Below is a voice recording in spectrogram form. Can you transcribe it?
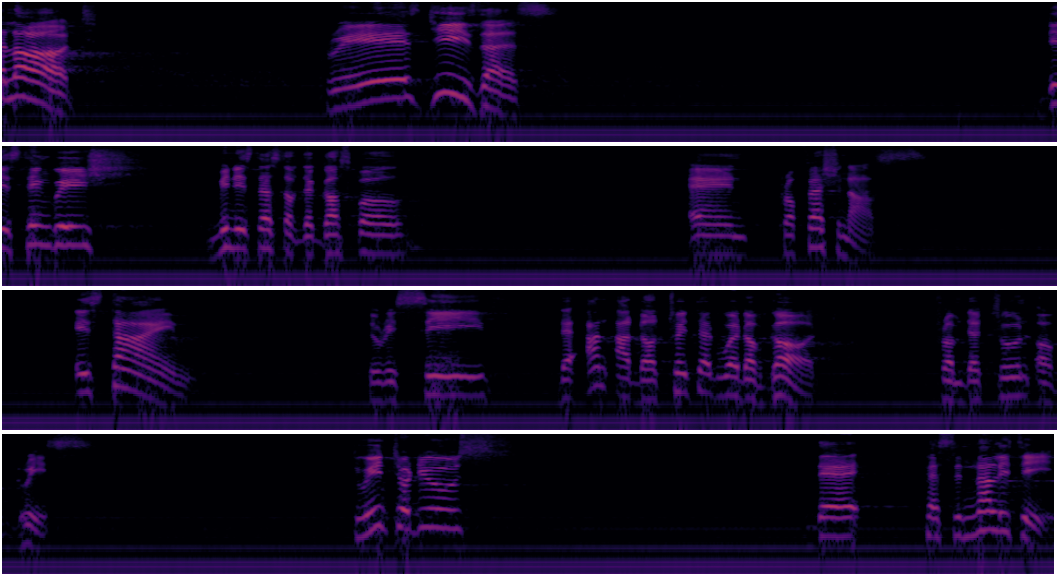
The Lord. Praise Jesus. Distinguished ministers of the gospel and professionals, it's time to receive the unadulterated word of God from the throne of grace. To introduce the personality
